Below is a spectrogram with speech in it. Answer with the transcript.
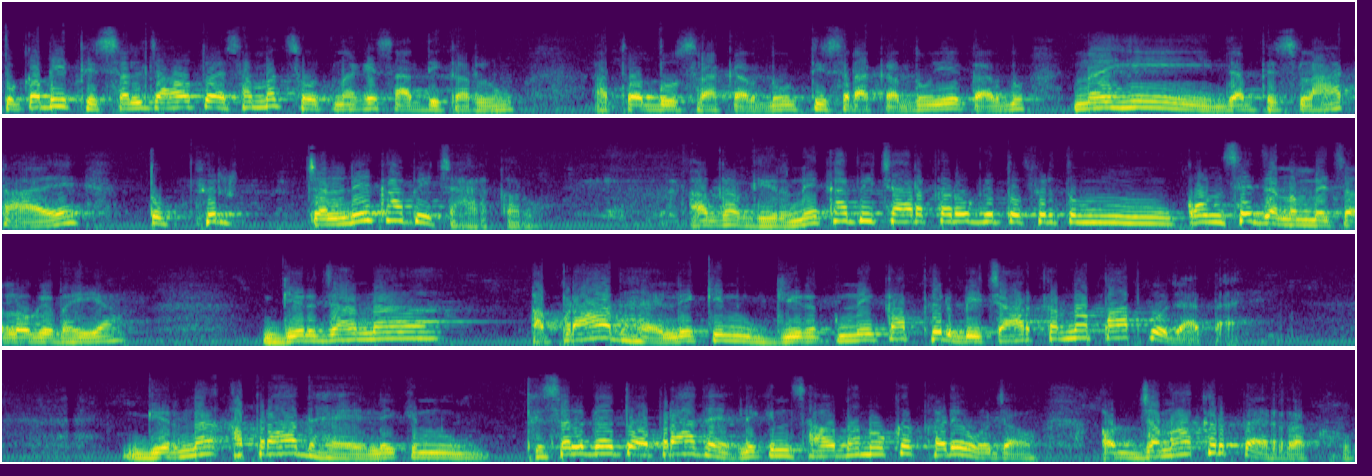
तो कभी फिसल जाओ तो ऐसा मत सोचना कि शादी कर लूँ, अथवा दूसरा कर दूँ, तीसरा कर दूँ, ये कर दूँ। नहीं, जब फिसलाहट आए तो फिर चलने का विचार करो। अगर गिरने का विचार करोगे तो फिर तुम कौन से जन्म में चलोगे भैया? गिर जाना अपराध है, लेकिन गिरने का फिर विचार करना पाप हो जाता है। गिरना अपराध है, लेकिन फिसल गए तो अपराध है, लेकिन सावधान होकर खड़े हो जाओ और जमाकर पैर रखो।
